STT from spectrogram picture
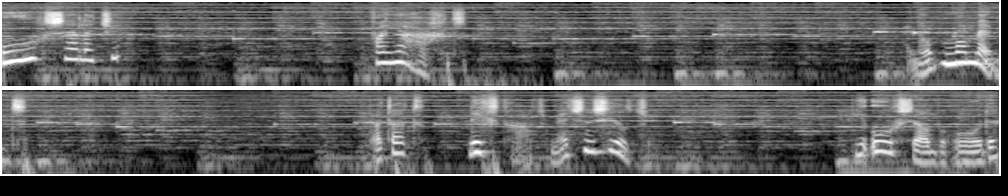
oercelletje van je hart. En op het moment dat dat lichtstraaltje met zijn zieltje die oercel beroerde,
